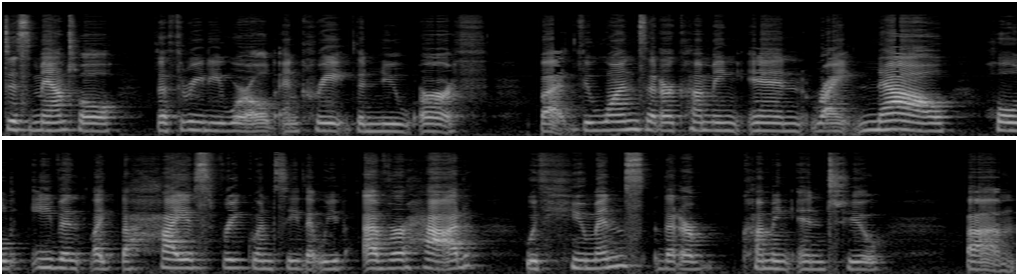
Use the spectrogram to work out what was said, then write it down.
dismantle the 3D world and create the new earth. But the ones that are coming in right now hold even like the highest frequency that we've ever had with humans that are coming into um,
